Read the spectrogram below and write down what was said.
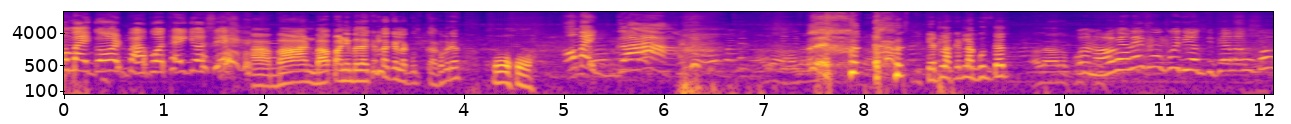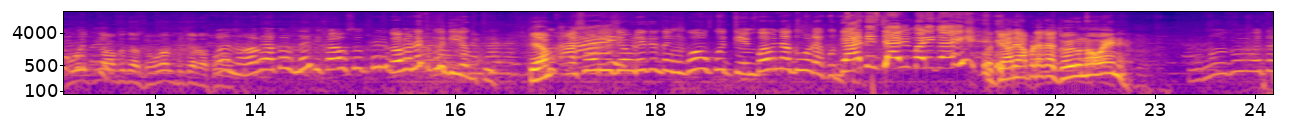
ઓ માય ગોડ ભાભો થઈ ગયો છે. આ બા ને બાપાની બધા કેટલા કેટલા કૂદકા ખબર હો હો. ઓ માય ગોડ કેટલા કેટલા કૂદતા પણ હવે નહીં હું કૂદી શકતી પેલા હું બહુ કૂદતી પણ હવે કહું નથી કહું છું તો ખરી હવે નથી કૂદી શકતી કેમ? આ સોડી જેવડી હતી તો હું બહુ કૂદતી. એમ બહુ ના દોડે કૂદ ગાડી ચાવી મળી ગઈ. તો ત્યારે આપણે કઈ જોયું ન હોય ને નો હોય તો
